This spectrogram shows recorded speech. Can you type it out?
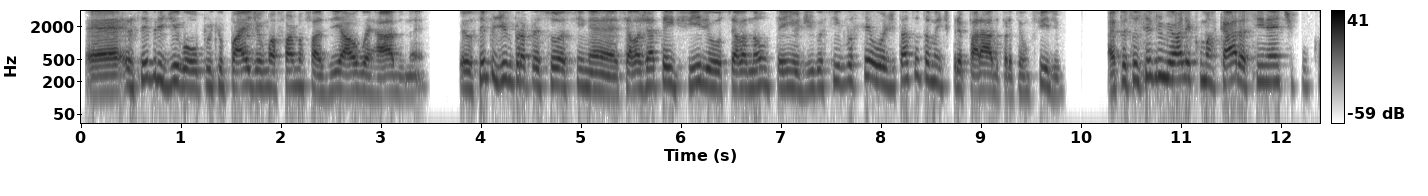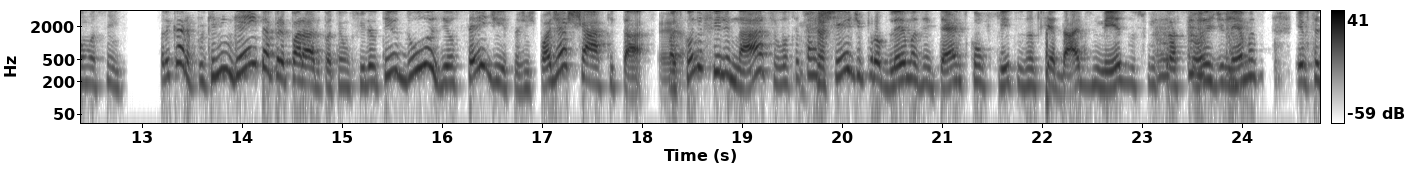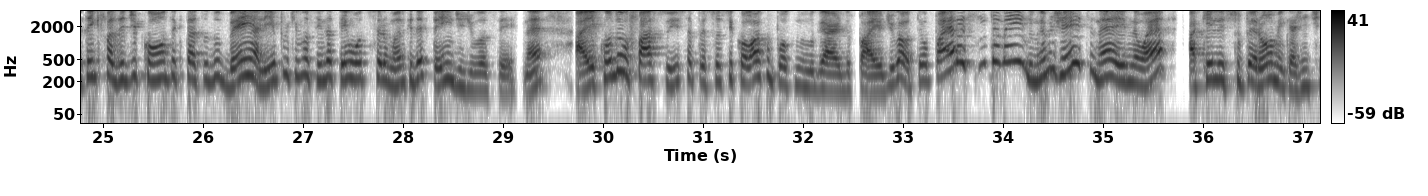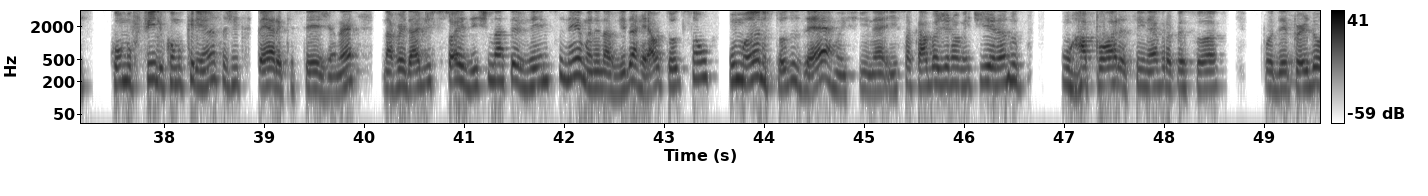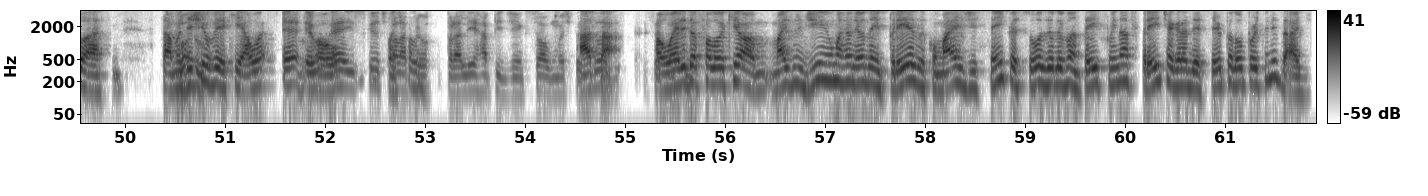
É, eu sempre digo, ou porque o pai de alguma forma fazia algo errado, né? Eu sempre digo para a pessoa assim, né? Se ela já tem filho ou se ela não tem, eu digo assim: você hoje está totalmente preparado para ter um filho? Aí a pessoa sempre me olha com uma cara assim, né? Tipo, como assim? Falei, cara, porque ninguém está preparado para ter um filho. Eu tenho duas e eu sei disso. A gente pode achar que tá. É. Mas quando o filho nasce, você tá cheio de problemas internos, conflitos, ansiedades, medos, frustrações, dilemas. E você tem que fazer de conta que tá tudo bem ali, porque você ainda tem um outro ser humano que depende de você, né? Aí quando eu faço isso, a pessoa se coloca um pouco no lugar do pai. Eu digo, ó, oh, teu pai era assim também, do mesmo jeito, né? E não é aquele super-homem que a gente como filho, como criança, a gente espera que seja, né? Na verdade, isso só existe na TV e no cinema, né? Na vida real, todos são humanos, todos erram, enfim, né? Isso acaba geralmente gerando um rapor, assim, né? Para a pessoa poder perdoar, assim. Tá, mas deixa eu ver aqui. A, é, eu, é isso que eu ia te falar, para ler rapidinho aqui só algumas pessoas. Ah, tá. A Wélida falou aqui, ó, mais um dia em uma reunião da empresa com mais de 100 pessoas, eu levantei e fui na frente agradecer pela oportunidade.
